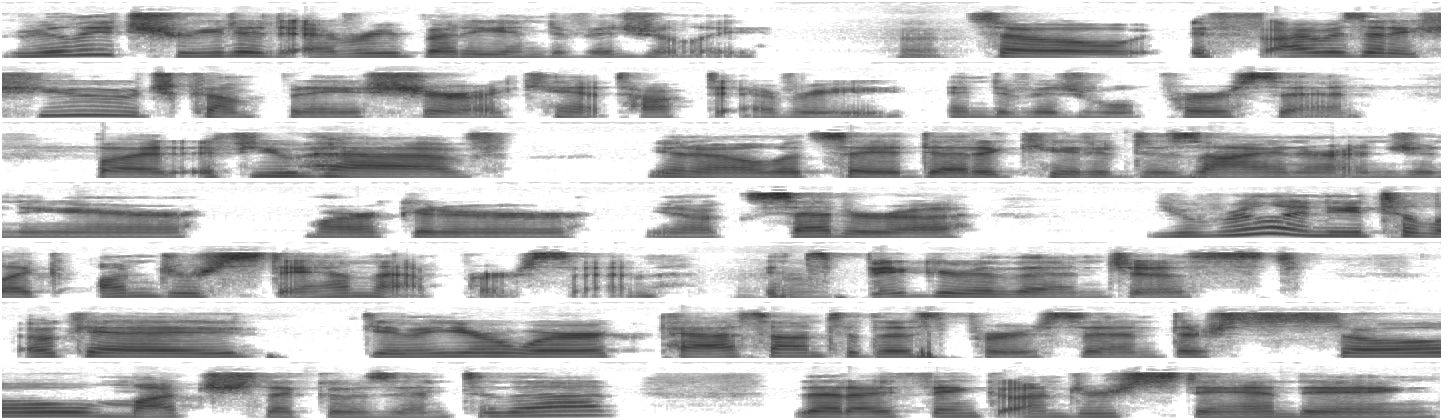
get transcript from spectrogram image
really treated everybody individually. Huh. So, if I was at a huge company, sure, I can't talk to every individual person. But if you have, you know, let's say a dedicated designer, engineer, marketer, you know, etc., you really need to like understand that person. Mm-hmm. It's bigger than just, okay, give me your work, pass on to this person. There's so much that goes into that that I think understanding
